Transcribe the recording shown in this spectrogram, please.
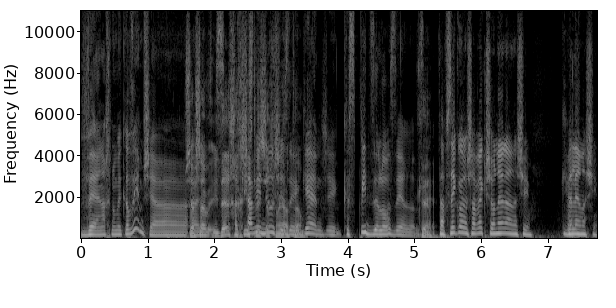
ואנחנו מקווים שה... שעכשיו, דרך הכיס לשכנע אותם. עכשיו ידעו שזה, כן, שכספית זה לא עוזר. כן. תפסיקו לשווק שונה לאנשים כן. ולנשים.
